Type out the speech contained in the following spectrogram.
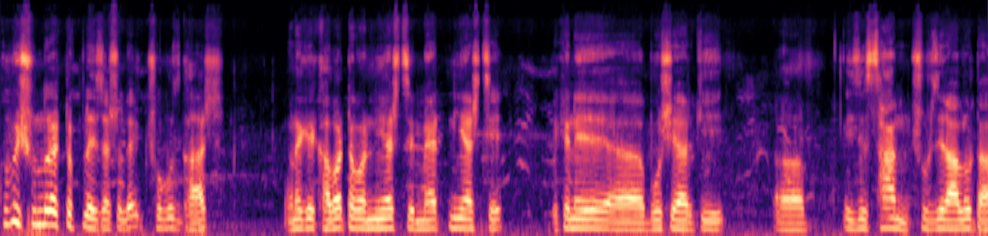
খুবই সুন্দর একটা প্লেস আসলে সবুজ ঘাস। অনেকে খাবার টাবার নিয়ে আসছে ম্যাট নিয়ে আসছে। এখানে বসে আর কি এই যে সান সূর্যের আলোটা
